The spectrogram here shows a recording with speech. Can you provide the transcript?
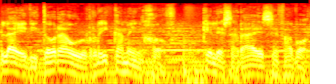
La editora Ulrika Meinhof, que les hará ese favor.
